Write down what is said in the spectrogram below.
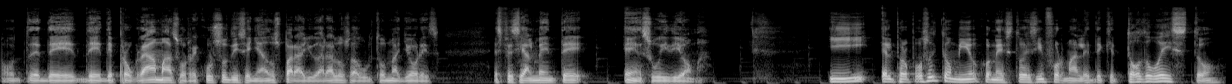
de, programas o recursos diseñados para ayudar a los adultos mayores, especialmente en su idioma. Y el propósito mío con esto es informarles de que todo esto,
